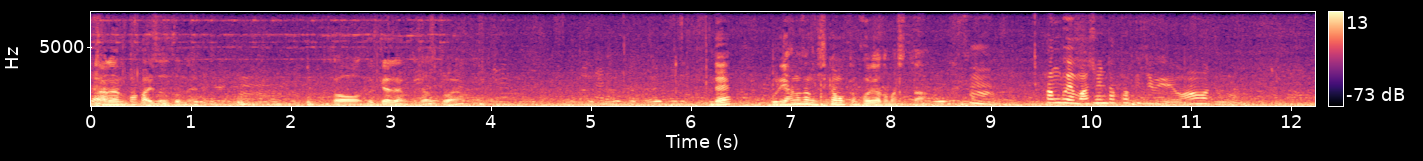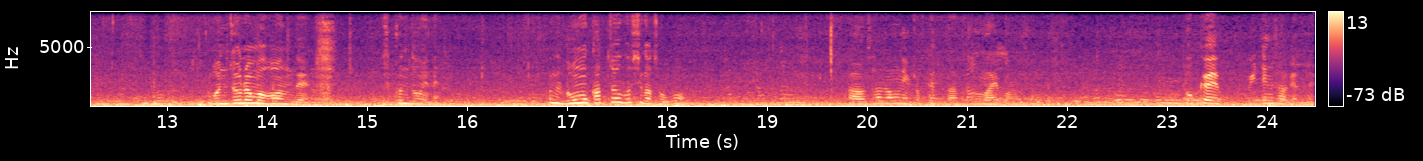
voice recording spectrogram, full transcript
나는 파가 있어서 좋네. 더 느끼하지 않고 잘 좋아요. 근데 우리 항상 시켜 먹던 거기가 더 맛있다. 음, 한국에 맛있는 타코야키 집이 많아가지고 원조를 먹었는데 시큰둥이네. 근데 너무 까쪼부시가 적어. 아 사장님 좋겠다. 돈 많이 벌어서 도쿄에 빌딩 사겠네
